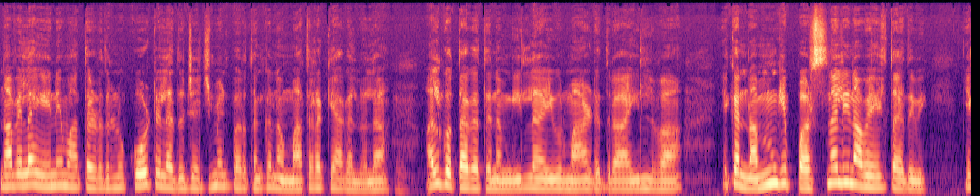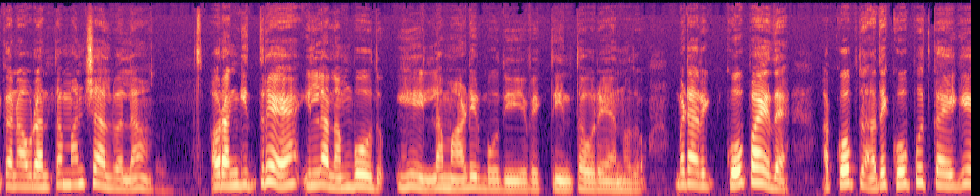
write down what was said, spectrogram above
ನಾವೆಲ್ಲ ಏನೇ ಮಾತಾಡಿದ್ರು ಕೋರ್ಟಲ್ಲಿ ಅದು ಜಡ್ಜ್ಮೆಂಟ್ ಬರೋ ತನಕ ನಾವು ಮಾತಾಡೋಕ್ಕೆ ಆಗಲ್ವಲ್ಲ? ಅಲ್ಲಿ ಗೊತ್ತಾಗತ್ತೆ ನಮ್ಗೆ, ಇಲ್ಲ ಇವ್ರು ಮಾಡಿದ್ರಾ, ಇಲ್ವಾ? ಯಾಕಂದ್ರೆ ನಮಗೆ ಪರ್ಸ್ನಲಿ ನಾವು ಹೇಳ್ತಾ ಇದ್ದೀವಿ. ಯಾಕಂದ್ರೆ ಅವ್ರು ಅಂಥ ಮನುಷ್ಯ ಅಲ್ವಲ್ಲ? ಅವ್ರು ಹಂಗಿದ್ರೆ, ಇಲ್ಲ ನಂಬೋದು, ಏ, ಇಲ್ಲ ಮಾಡಿರ್ಬೋದು ಈ ವ್ಯಕ್ತಿ ಇಂಥವ್ರೆ ಅನ್ನೋದು. ಬಟ್ ಅವ್ರಿಗೆ ಕೋಪ ಇದೆ. ಆ ಕೋಪ, ಅದೇ ಕೋಪದ ಕೈಗೆ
